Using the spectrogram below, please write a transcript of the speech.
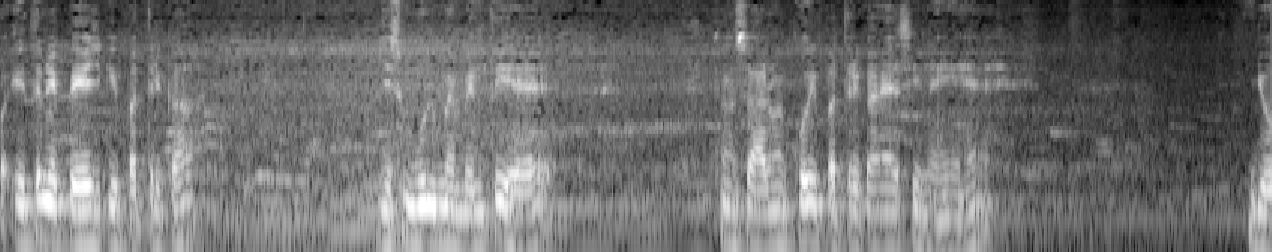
और इतने पेज की पत्रिका जिस मूल में मिलती है, संसार में कोई पत्रिका ऐसी नहीं है जो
